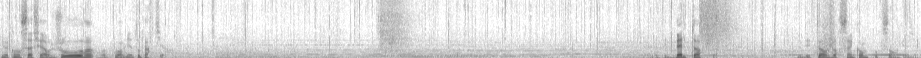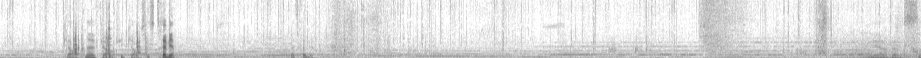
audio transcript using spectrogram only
Il va commencer à faire jour. On va pouvoir bientôt partir. Des belles torches là. De des torches genre 50% quasiment. 49, 48, 46. Très bien. Très très bien. On est à 25,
